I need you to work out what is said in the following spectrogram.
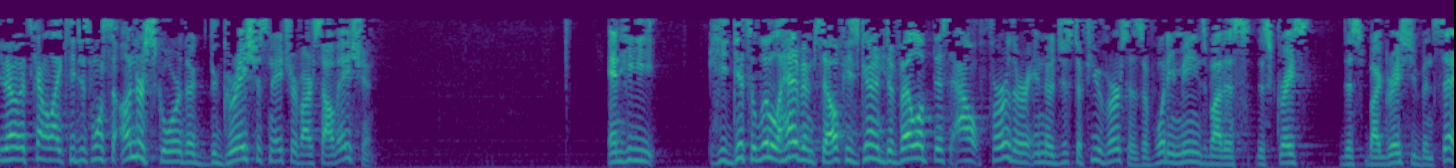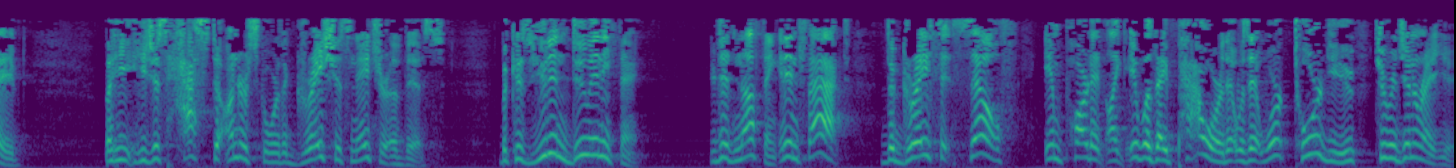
You know, it's kind of like he just wants to underscore the, the gracious nature of our salvation. And he, he gets a little ahead of himself. He's going to develop this out further into just a few verses of what he means by this, this grace, this by grace you've been saved. But he, he just has to underscore the gracious nature of this. Because you didn't do anything. You did nothing. And in fact, the grace itself imparted, like it was a power that was at work toward you to regenerate you.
